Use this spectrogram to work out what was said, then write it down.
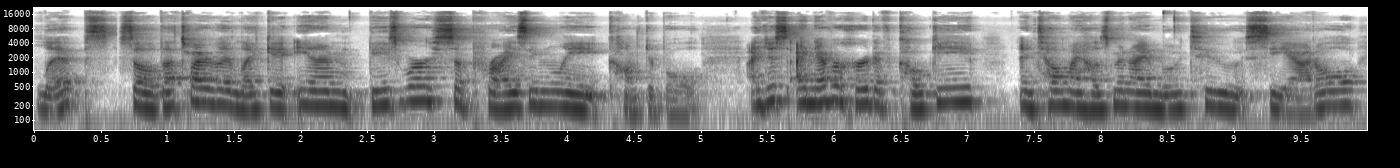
lips. So that's why I really like it. And these were surprisingly comfortable. I just, I never heard of Kokie until my husband and I moved to Seattle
